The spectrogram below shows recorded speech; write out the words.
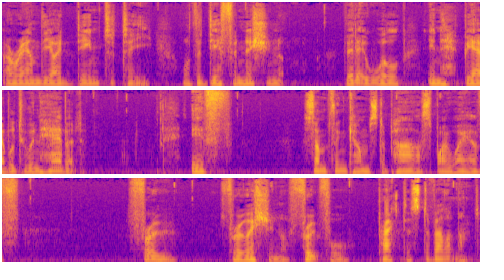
around the identity or the definition that it will in, be able to inhabit if something comes to pass by way of fru, fruition of fruitful practice development.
